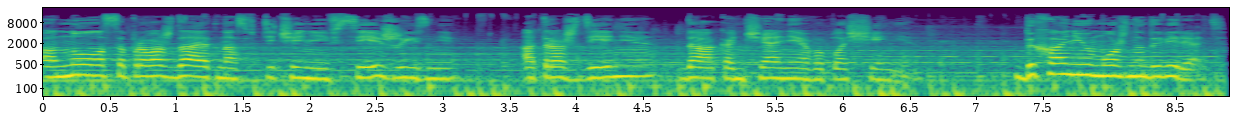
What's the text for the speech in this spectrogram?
«Оно сопровождает нас в течение всей жизни, от рождения до окончания воплощения. Дыханию можно доверять.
